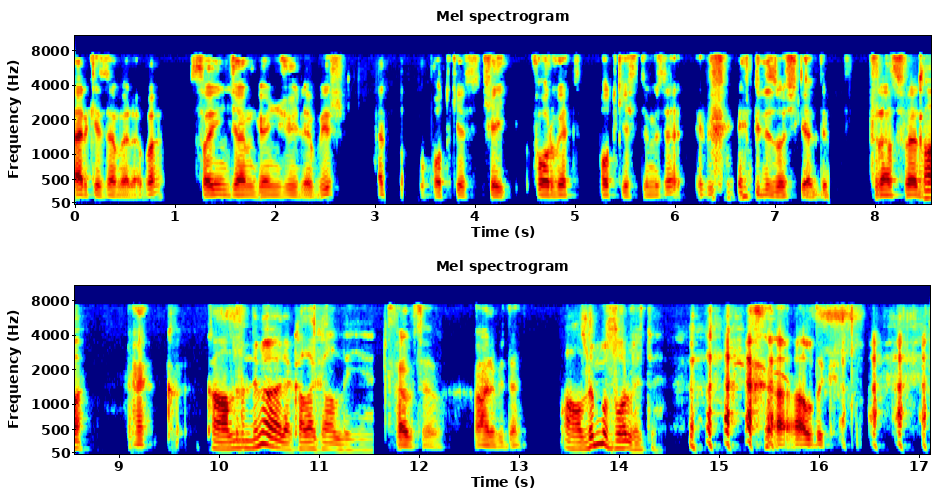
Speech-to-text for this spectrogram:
Herkese merhaba. Sayın Cem Göncü ile bir podcast şey Forvet podcast'imize hepiniz hoş geldiniz. Transfer Ka- ka- kaldın değil mi öyle? Kala kaldın ya. tabii tabii. Harbiden. Aldın mı forveti? Aldık.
